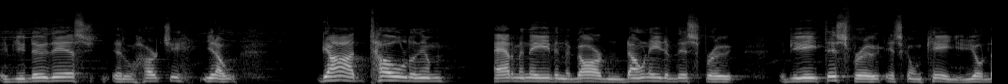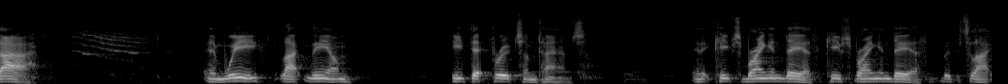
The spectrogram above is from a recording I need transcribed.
If you do this, it'll hurt you. You know, God told them, Adam and Eve in the garden, don't eat of this fruit. If you eat this fruit, it's going to kill you. You'll die. And we, like them, eat that fruit sometimes. And it keeps bringing death, keeps bringing death. But it's like,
